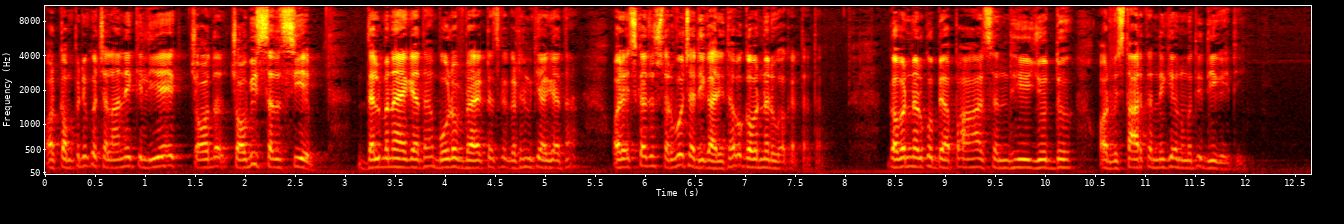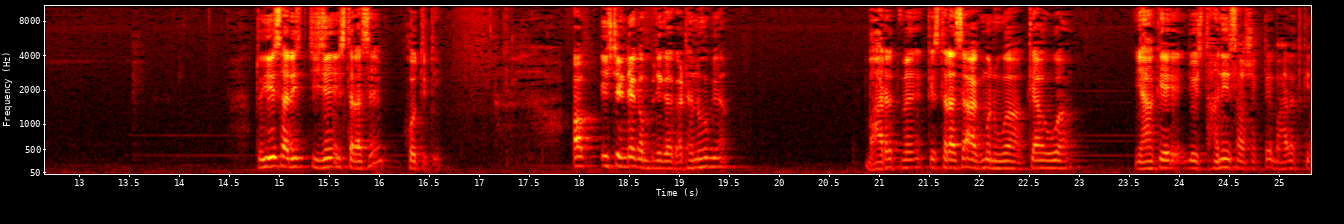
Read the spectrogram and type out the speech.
और कंपनी को चलाने के लिए एक चौदह चौबीस सदस्यीय दल बनाया गया था। बोर्ड ऑफ़ डायरेक्टर्स का गठन किया गया था और इसका जो सर्वोच्च अधिकारी था, वो गवर्नर हुआ करता था। गवर्नर को व्यापार, संधि, युद्ध और विस्तार करने की अनुमति दी गई थी। तो ये सारी चीज़ें इस तरह से होती थी। अब ईस्ट इंडिया कंपनी का गठन हो गया। भारत में किस तरह से आगमन हुआ, क्या हुआ, यहाँ के जो स्थानीय शासक थे भारत के,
